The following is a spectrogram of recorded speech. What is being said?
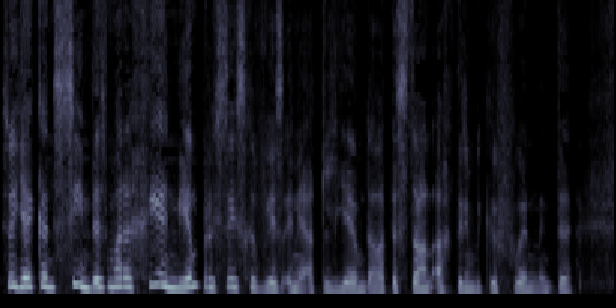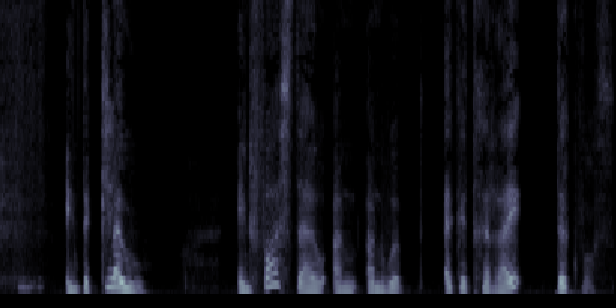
So jy kan sien, dis maar 'n geen neem proses gewees in die ateljee om daar te staan agter die mikrofoon en te en te klou en vashou aan aan hoop. Ek het gery dikwels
